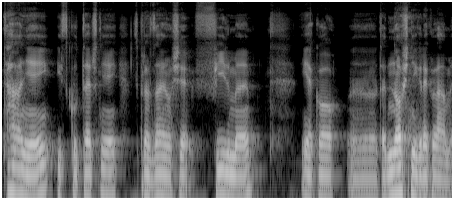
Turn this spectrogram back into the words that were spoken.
taniej i skuteczniej sprawdzają się filmy jako e, ten nośnik reklamy.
